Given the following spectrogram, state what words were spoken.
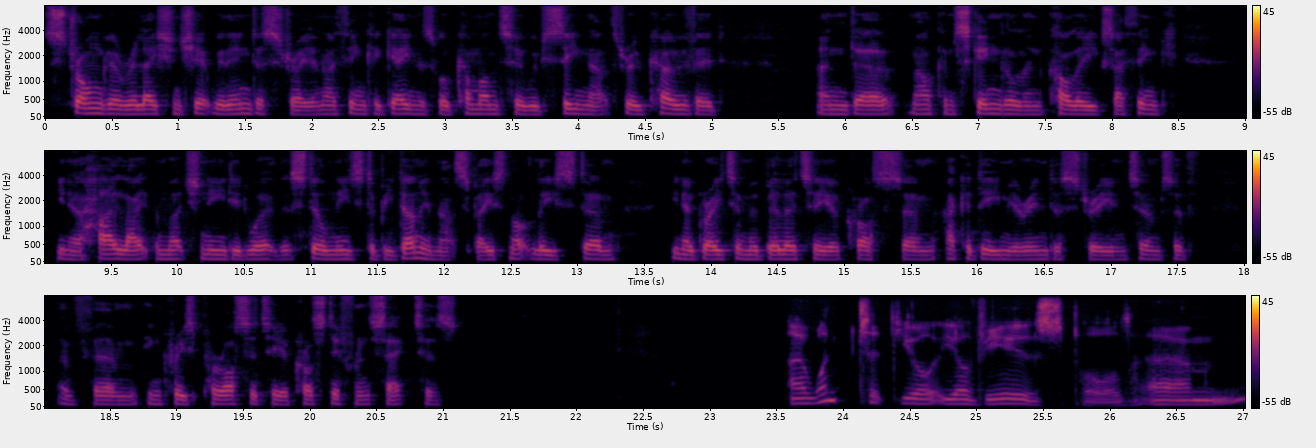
stronger relationship with industry. And I think again, as we'll come on to, we've seen that through COVID, and uh, Malcolm Skingle and colleagues, I think, you know, highlight the much needed work that still needs to be done in that space, not least. Um, you know greater mobility across um, academia industry in terms of of um, increased porosity across different sectors. I wanted your your views, Paul, um,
